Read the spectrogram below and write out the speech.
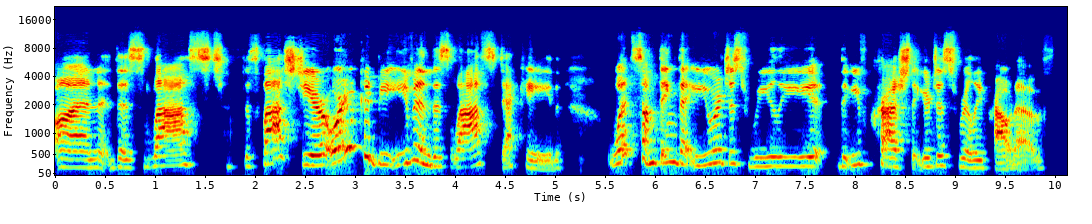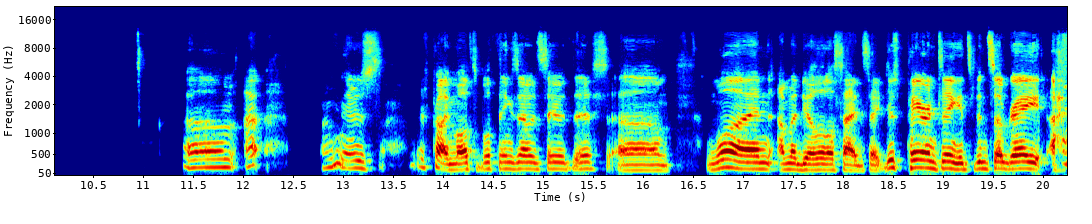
on this last this last year, or it could be even this last decade, what's something that you are just really that you've crushed that you're just really proud of? Um, I, I mean, there's there's probably multiple things I would say with this. Um, one, I'm gonna do a little side and say, just parenting. It's been so great. I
